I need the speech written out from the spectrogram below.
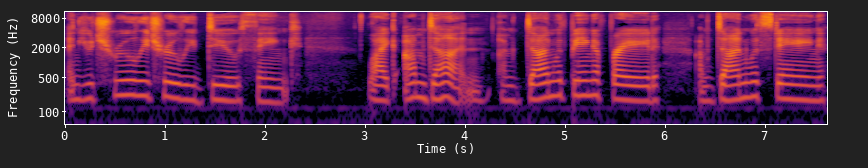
and you truly, truly do think, like, I'm done, I'm done with being afraid, I'm done with staying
